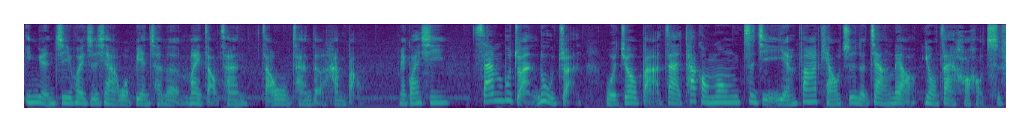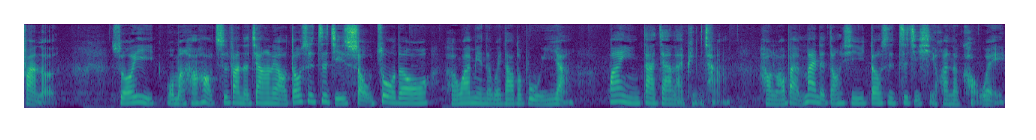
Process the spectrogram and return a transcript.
因缘际会之下，我变成了卖早餐、早午餐的汉堡。没关系，山不转路转，我就把在 taco 中自己研发调制的酱料用在好好吃饭了。所以，我们好好吃饭的酱料都是自己手做的哦，和外面的味道都不一样。欢迎大家来品尝。好老板卖的东西都是自己喜欢的口味，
